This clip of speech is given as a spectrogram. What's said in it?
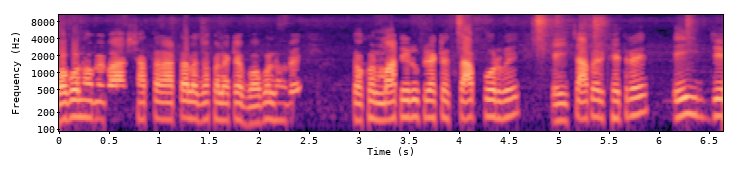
ভবন হবে বা সাততলা, আটতলা যখন একটা ভবন হবে তখন মাটির উপরে একটা চাপ পড়বে। এই চাপের ক্ষেত্রে এই যে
